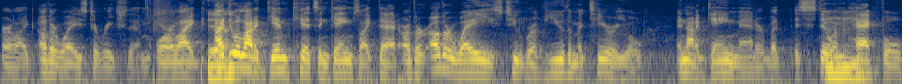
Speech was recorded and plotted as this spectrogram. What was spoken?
Or like other ways to reach them, or like Yeah. I do a lot of Gimkits and games like that. Are there other ways to review the material in not a game matter, but it's still Mm-hmm. impactful,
